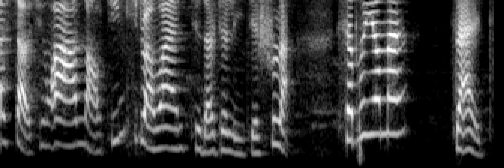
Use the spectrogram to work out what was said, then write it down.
的小青蛙脑筋急转弯就到这里结束了，小朋友们再见。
